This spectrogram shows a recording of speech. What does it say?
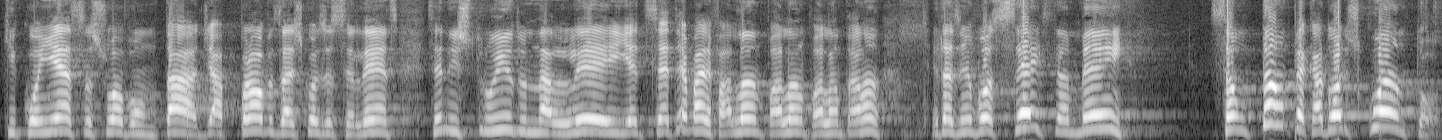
que conhece a sua vontade, aprovas as coisas excelentes, sendo instruído na lei, etc. Ele vai falando, falando, falando, falando. Ele está dizendo: vocês também são tão pecadores quanto.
